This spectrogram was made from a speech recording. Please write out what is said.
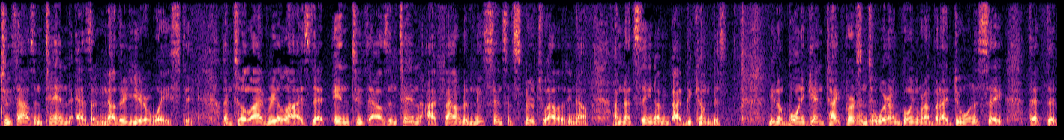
2010 as another year wasted until I realized that in 2010 I found a new sense of spirituality. Now, I'm not saying i have become this, you know, born again type person mm-hmm. to where I'm going around, but I do want to say that the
